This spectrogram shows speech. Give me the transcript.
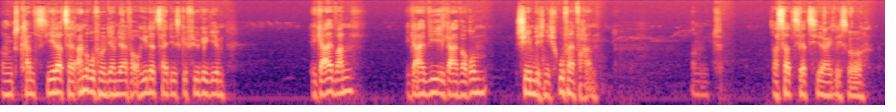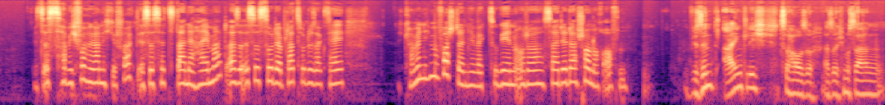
und kannst jederzeit anrufen und die haben dir einfach auch jederzeit dieses Gefühl gegeben, egal wann, egal wie, egal warum, schäm dich nicht, ruf einfach an. Und das hat es jetzt hier eigentlich so. Das habe ich vorher gar nicht gefragt. Ist es jetzt deine Heimat? Also ist es so der Platz, wo du sagst, hey, ich kann mir nicht mehr vorstellen, hier wegzugehen oder seid ihr da schon noch offen? Wir sind eigentlich zu Hause. Also ich muss sagen,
